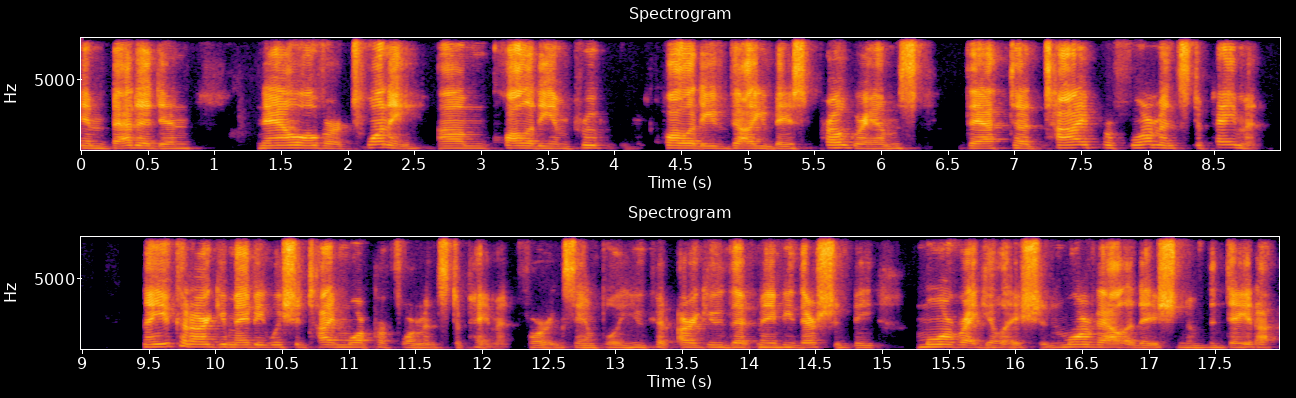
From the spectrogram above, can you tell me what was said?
embedded in now over 20 um, quality improve quality value-based programs that uh, tie performance to payment. Now you could argue maybe we should tie more performance to payment. For example, you could argue that maybe there should be more regulation, more validation of the data.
